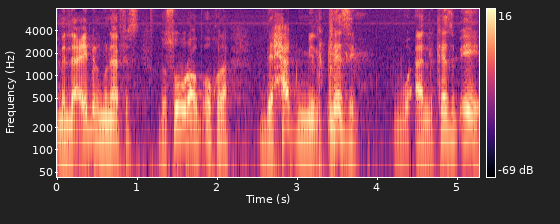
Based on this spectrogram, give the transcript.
من لاعبي المنافس بصورة أو بأخرى بحجم الكذب. والكذب إيه؟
